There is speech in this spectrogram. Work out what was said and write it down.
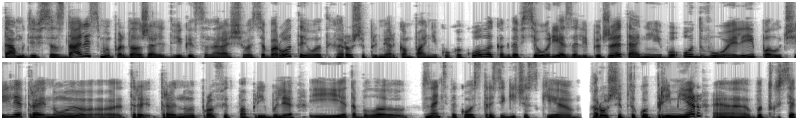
там, где все сдались, мы продолжали двигаться, наращивать обороты. И вот хороший пример компании Coca-Cola, когда все урезали бюджет, они его удвоили и получили тройную, э, тройной профит по прибыли. И это было, знаете, такой стратегически хороший такой пример. Э, вот все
